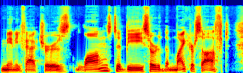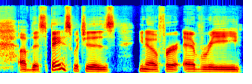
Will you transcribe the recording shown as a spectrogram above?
manufacturers longs to be sort of the Microsoft of this space, which is, you know, for every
